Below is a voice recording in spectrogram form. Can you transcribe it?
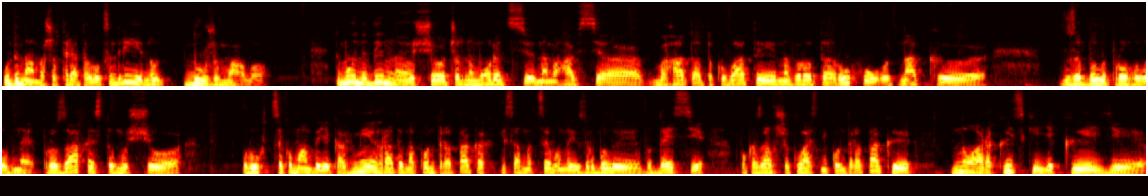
у Динамо Шахтаря та Олександрії ну дуже мало. Тому і не дивно, що Чорноморець намагався багато атакувати на ворота руху, однак е, забули про головне про захист, тому що рух це команда, яка вміє грати на контратаках, і саме це вони і зробили в Одесі, показавши класні контратаки. Ну а Ракицький, який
